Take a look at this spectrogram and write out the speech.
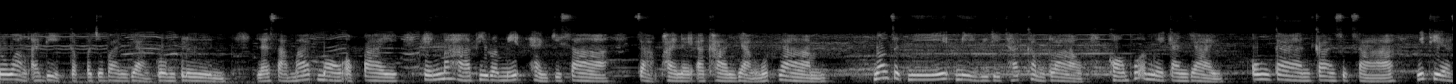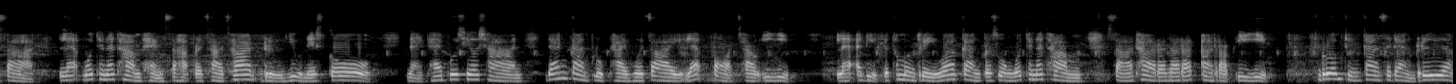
ระหว่างอดีตกับปัจจุบันอย่างกลมกลืน และสามารถมองออกไป เห็นมหาพีระมิดแห่งกิซา จากภายในอาคารอย่างงดงาม นอกจากนี้มีวิดิทัศน์คำกล่าวของผู้อำนวยการใหญ่ องค์การการศึกษา วิทยาศาสตร์ และวัฒนธรรมแห่งสหประชาชาติ หรือยูเนสโกนายแพทย์ผู้เชี่ยวชาญ ด้านการปลูกถ่ายหัวใจและปอดชาวอียิปต์และอดีตรัฐมนตรีว่าการกระทรวงวัฒนธรรม สาธารณรัฐอาหรับอียิปต์รวมถึงการแสดงเรื่อง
